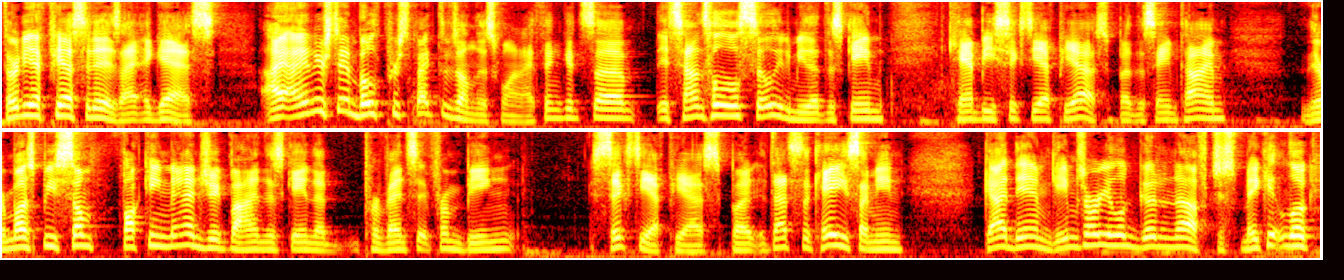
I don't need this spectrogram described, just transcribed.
30 FPS it is, I, I guess. I, I, understand both perspectives on this one. I think it's uh, it sounds a little silly to me that this game can't be 60 FPS, but at the same time, there must be some fucking magic behind this game that prevents it from being 60 FPS. But if that's the case, I mean, goddamn, games already look good enough. Just make it look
